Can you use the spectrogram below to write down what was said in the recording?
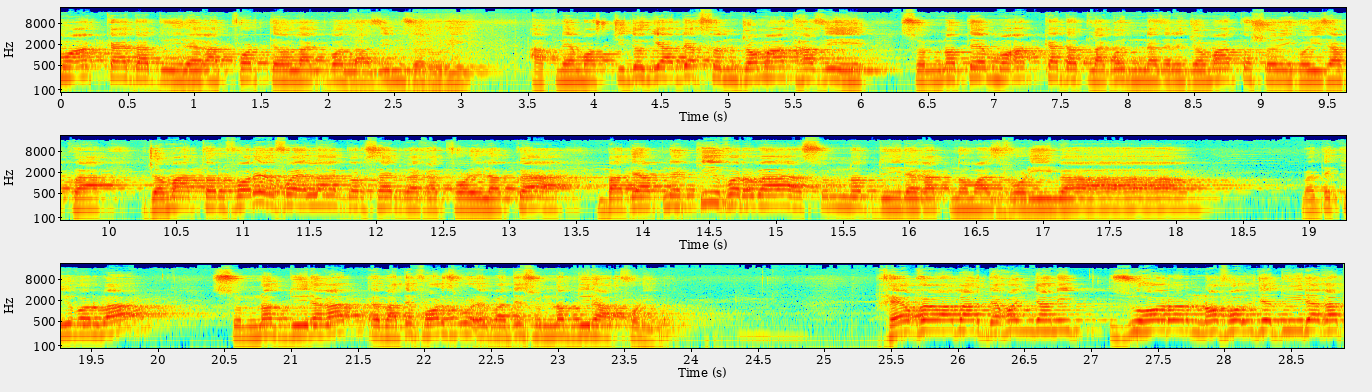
মোয়াক্কায়দা দুই রাগাত পড়তেও লাগব, লাজিম জরুরি। আপনি মসজিদও গিয়া দেখছেন, জমাত হাজির। সুন্নতে মোয়াক্কাদাত লাগুন না জানি জমাত শরীক হয়ে যাকা জমাতর পরে ফয়লা গরসার রাখাত পড়ি লাকা বাদে আপনি কি করবা? সুন্নত দুই রাখাত নমাজ পড়িবা। বাদে কি করবা? সুন্নত দুই রাখাত বাদে ফরজ বাদে সুন্নত দুই রাখাত পড়িবা। খেও খেও আবার দেখুন জানি, জুহরের নফল যে দুই রাখাত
